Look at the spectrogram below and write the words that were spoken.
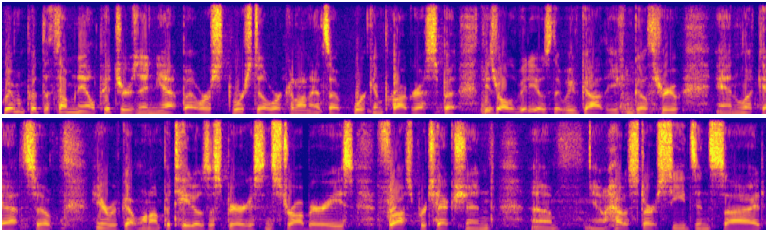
We haven't put the thumbnail pictures in yet, but we're, we're still working on it. It's a work in progress. But these are all the videos that we've got that you can go through and look at. So here we've got one on potatoes, asparagus, and strawberries, frost protection, um, you know, how to start seeds inside.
